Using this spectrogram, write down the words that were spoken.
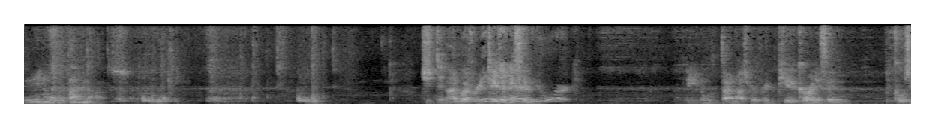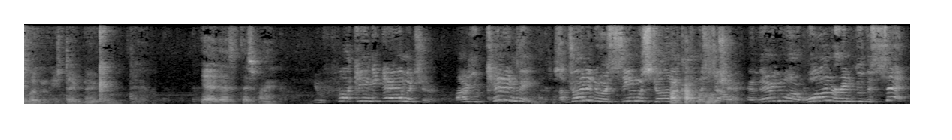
Eating all the donuts. Just didn't know whether he did Big fan of anything, Your work. eating all the donuts, whether he'd puke or anything. Of course he wouldn't, he's Duke Nukem. Yeah, this, this way. You fucking amateur! Are you kidding me? I'm trying to do a scene with Johnny Back up and watch show, it. and there you are wandering through the set.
